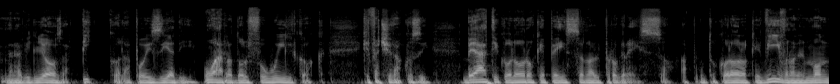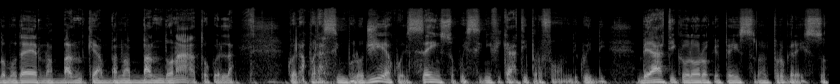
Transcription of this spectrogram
meravigliosa, piccola poesia di Juan Rodolfo Wilcock che faceva così, beati coloro che pensano al progresso, appunto coloro che vivono nel mondo moderno, abban- che hanno abbandonato quella, quella, quella simbologia, quel senso, quei significati profondi, quindi beati coloro che pensano al progresso,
